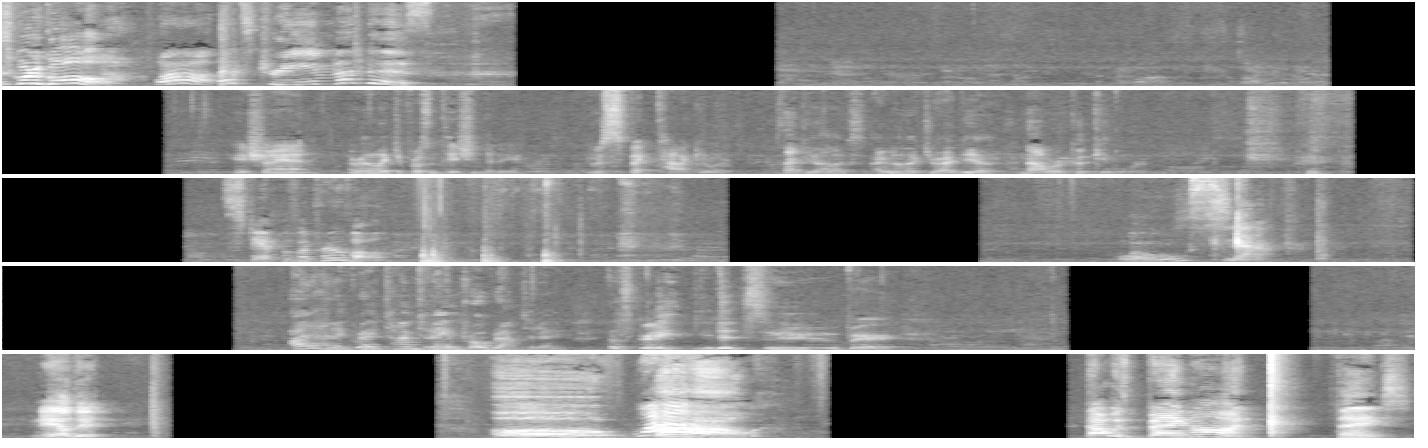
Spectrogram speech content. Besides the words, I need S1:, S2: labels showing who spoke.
S1: I scored a goal.
S2: Wow, that's tremendous.
S3: Hey Cheyenne, I really liked your presentation today. It was spectacular.
S4: Thank you, Alex. I really liked your idea. Now we're cooking.
S5: Stamp of approval.
S2: Oh, snap.
S1: I had a great time today in program today.
S6: That's great. You did super.
S7: Nailed it.
S6: Oh, oh
S5: Wow!
S7: That was bang on.
S6: Thanks.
